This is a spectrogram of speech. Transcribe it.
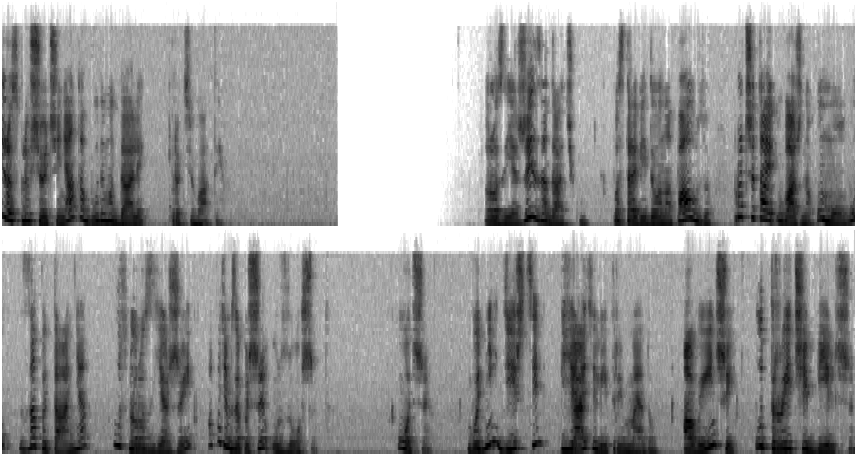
і розплющуй оченята, будемо далі працювати. Розв'яжи задачку. Постав відео на паузу, прочитай уважно умову, запитання, усно розв'яжи, а потім запиши у зошит. Отже, в одній діжці 5 літрів меду, а в іншій утричі більше,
